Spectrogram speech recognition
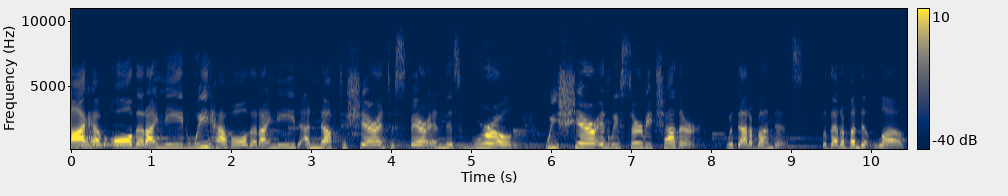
I have all that I need. We have all that I need, enough to share and to spare. In this world, we share and we serve each other with that abundance, with that abundant love,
